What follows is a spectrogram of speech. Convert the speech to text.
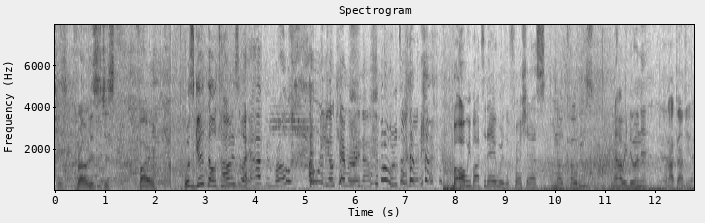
cheese. Bro, this is just fire. What's good though, Thomas? What happened, bro? I don't want to be on camera right now. I don't want to talk about it. but all we bought today were the fresh ass, you know, Kobe's. You know how we doing it? We're not done yet.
